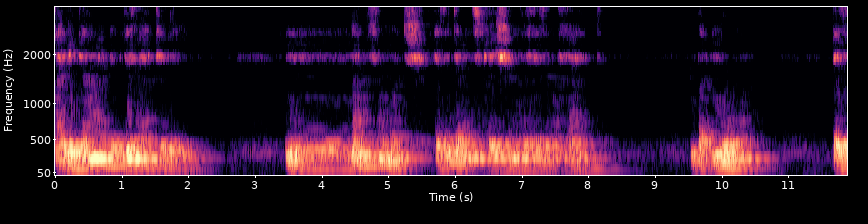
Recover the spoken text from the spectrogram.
I regard this activity not so much as a demonstration more as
